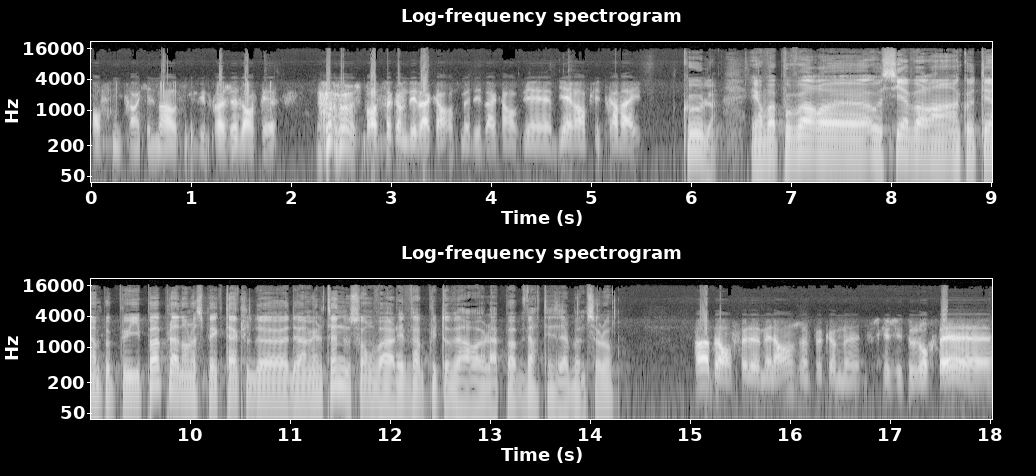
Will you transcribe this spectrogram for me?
on finit tranquillement aussi des projets. Donc je pense ça comme des vacances, mais des vacances bien, bien remplies de travail. Cool. Et on va pouvoir euh, aussi avoir un, côté un peu plus hip-hop là dans le spectacle de, Hamilton ou soit on va aller plutôt vers euh, la pop, vers tes albums solo? Ah ben on fait le mélange un peu comme euh, tout ce que j'ai toujours fait.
